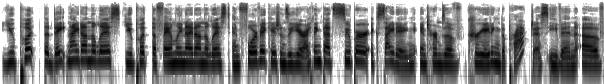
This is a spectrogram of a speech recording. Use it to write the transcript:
you put the date night on the list, you put the family night on the list, and four vacations a year. I think that's super exciting in terms of creating the practice, even of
